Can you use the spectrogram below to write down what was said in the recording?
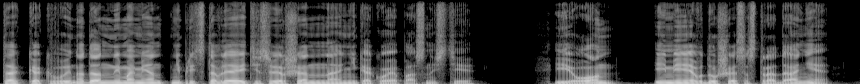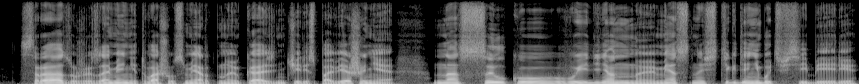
так как вы на данный момент не представляете совершенно никакой опасности. И он, имея в душе сострадание, сразу же заменит вашу смертную казнь через повешение на ссылку в уединенную местность где-нибудь в Сибири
